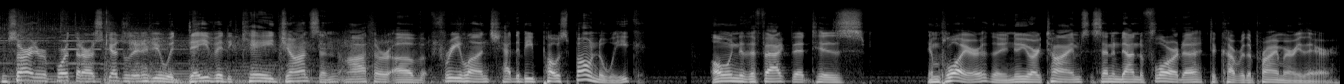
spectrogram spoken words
I'm sorry to report that our scheduled interview with David Cay Johnson, author of Free Lunch, had to be postponed a week owing to the fact that his employer, the New York Times, sent him down to Florida to cover the primary there.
